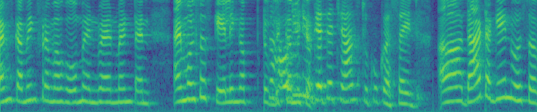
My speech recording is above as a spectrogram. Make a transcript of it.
I'm coming from a home environment and I'm also scaling up to So become how did you get the chance to cook aside? uh, that again was a,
